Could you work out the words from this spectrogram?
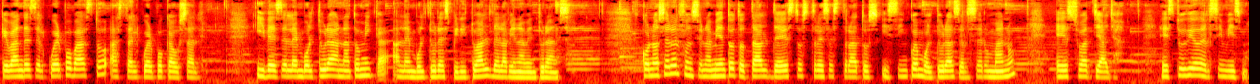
que van desde el cuerpo vasto hasta el cuerpo causal, y desde la envoltura anatómica a la envoltura espiritual de la bienaventuranza. Conocer el funcionamiento total de estos tres estratos y cinco envolturas del ser humano es Swadhyaya, estudio del sí mismo,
